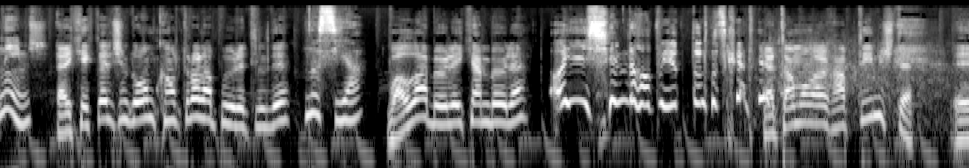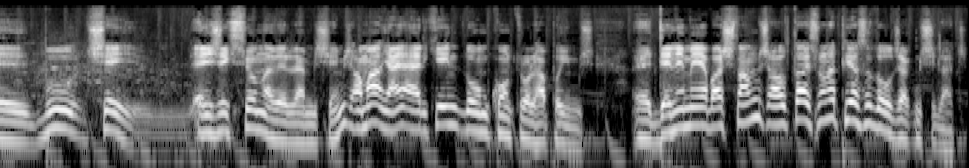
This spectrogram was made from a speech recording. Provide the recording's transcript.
Neymiş? Erkekler için doğum kontrol hapı üretildi. Nasıl ya? Vallahi böyleyken böyle. Ay şimdi hapı yuttunuz Kadir. Ya tam olarak hap değilmiş de e, bu şey enjeksiyonla verilen bir şeymiş ama yani erkeğin doğum kontrol hapıymış. E, denemeye başlanmış 6 ay sonra piyasada olacakmış ilaç.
